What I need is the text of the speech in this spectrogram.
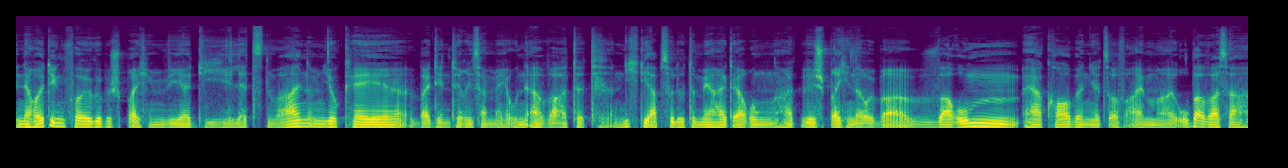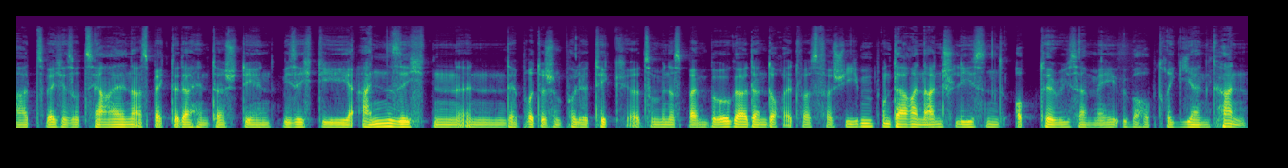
In der heutigen Folge besprechen wir die letzten Wahlen im UK, bei denen Theresa May unerwartet nicht die absolute Mehrheit errungen hat. Wir sprechen darüber, warum Herr Corbyn jetzt auf einmal Oberwasser hat, welche sozialen Aspekte dahinter stehen, wie sich die Ansichten in der britischen Politik, äh, zumindest beim Bürger, dann doch etwas verschieben und daran anschließend, ob Theresa May überhaupt regieren kann.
